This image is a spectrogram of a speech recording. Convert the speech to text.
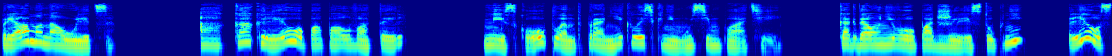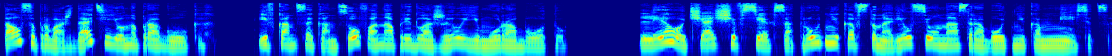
прямо на улице. А как Лео попал в отель? Мисс Коупленд прониклась к нему симпатией. Когда у него поджили ступни, Лео стал сопровождать ее на прогулках, и в конце концов она предложила ему работу. Лео чаще всех сотрудников становился у нас работником месяца.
